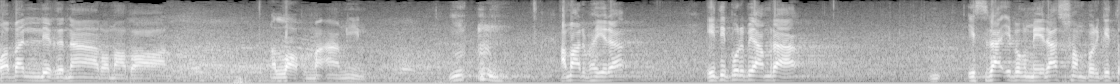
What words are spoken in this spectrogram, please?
ওয়াবাল্লিগনা রমাদান। আল্লাহুম্মা আমিন। আমার ভাইয়েরা, ইতিপূর্বে আমরা ইসরা এবং মেরাজ সম্পর্কিত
